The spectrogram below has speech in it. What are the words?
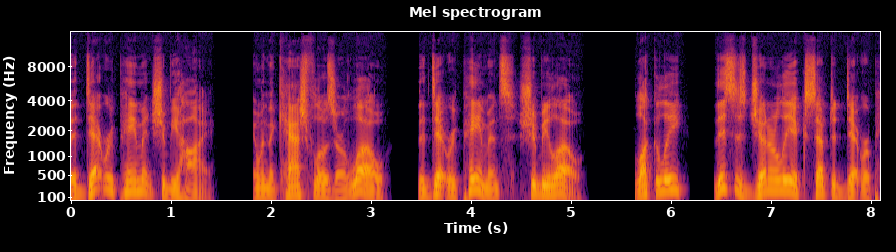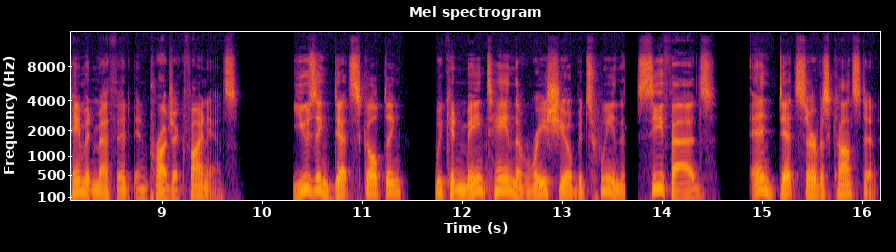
the debt repayment should be high, and when the cash flows are low, the debt repayments should be low. Luckily, this is generally accepted debt repayment method in project finance. Using debt sculpting, we can maintain the ratio between the CFADs and debt service constant,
